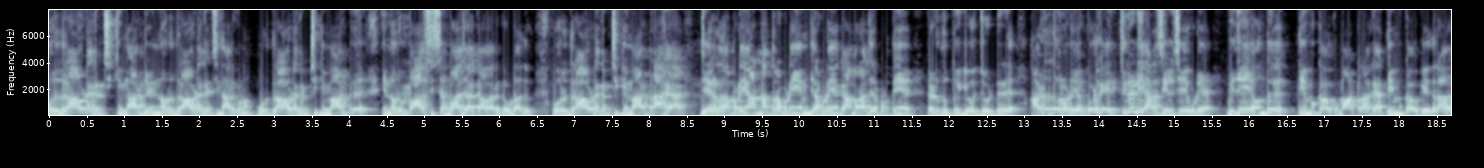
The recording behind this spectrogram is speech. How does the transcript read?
ஒரு திராவிட கட்சிக்கு மாற்று இன்னொரு திராவிட கட்சி தான் இருக்கணும். ஒரு திராவிட கட்சிக்கு மாற்று இன்னொரு பாசிச பாஜகவா இருக்கக்கூடாது. ஒரு திராவிட கட்சிக்கு மாற்றாக ஜெயலலிதா படையும் அண்ணாத்துறை படையும் எம்ஜிஆர் படையும் காமராஜர் படத்தையும் எடுத்து தூக்கி வச்சு விட்டு அடுத்தவருடைய கொள்கையை திருடி அரசியல் செய்யக்கூடிய விஜயை வந்து திமுகவுக்கு மாற்றாக திமுகவுக்கு எதிராக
